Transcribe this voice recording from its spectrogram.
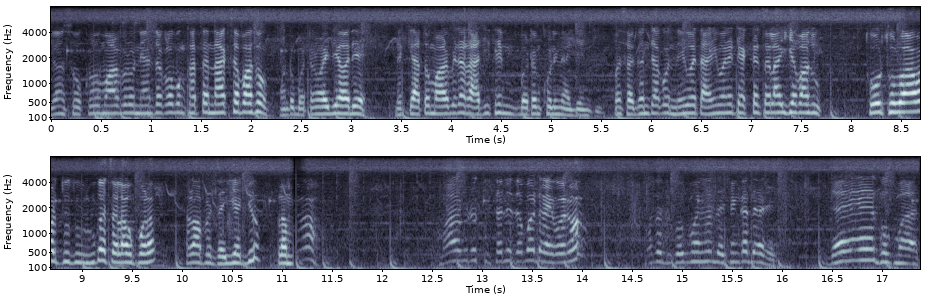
ઈવન છોકરો મારો બેટો નેન ચકડો પણ ખતરનાક છે પાછો. મને તો બટન વાઈ દેવા દે. ને ક્યાં તો મારા બેટા રાજી થઈને બટન ખોલી નાખી જાય પણ સગન કાકો નહીં હોય તાણી મને ટ્રેક્ટર ચલાવી છે પાછું. થોડું થોડું આવડતું હતું શું કા ચલાવવું પડે? ચાલો આપણે જઈએ જો મારો બેટો કિશનને જબર ડ્રાઈવર હો. હું તો ગોગમાના દર્શન કરતા છે. જય ગોગમાન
